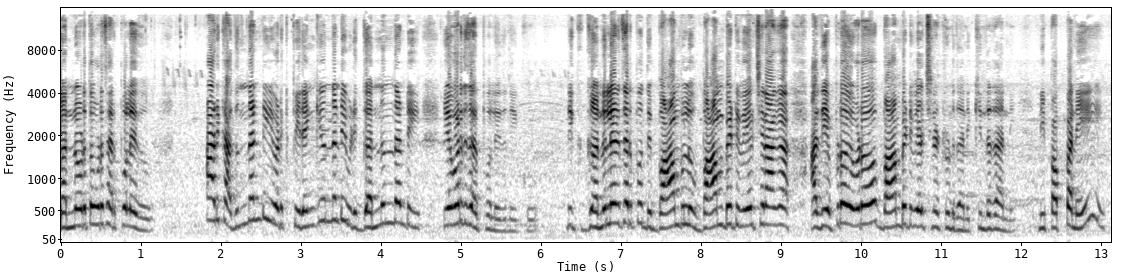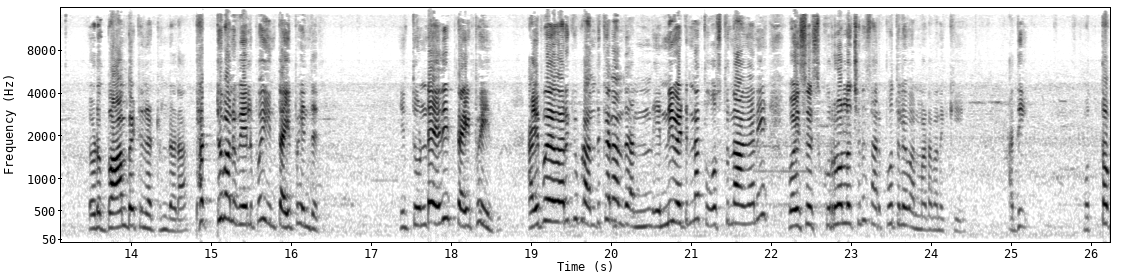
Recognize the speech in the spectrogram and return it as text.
గన్నోడితో కూడా సరిపోలేదు. ఆడికి అది ఉందండి ఇవాడికి పిరంగి ఉందండి వీడికి గన్ను ఉందండి ఎవరిది సరిపోలేదు నీకు? నీకు గన్నులేని సరిపోద్ది. బాంబులు బాంబు పెట్టి వేల్చినాగా అది ఎప్పుడో ఎవడో బాంబు పెట్టి వేల్చినట్టుండు దాన్ని కింద దాన్ని. నీ పప్పని ఎవడో బాంబు పెట్టినట్టుండడా? పట్టు మనం వేలిపోయి ఇంత అయిపోయింది అది. ఇంత ఉండేది ఇంత అయిపోయింది. అయిపోయే వరకు ఇప్పుడు అందుకని అంత ఎన్ని పెట్టినా తోస్తున్నా కానీ వయసు వయసు కుర్రోళ్ళు వచ్చినా సరిపోతలేవు అనమాట మనకి. అది మొత్తం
